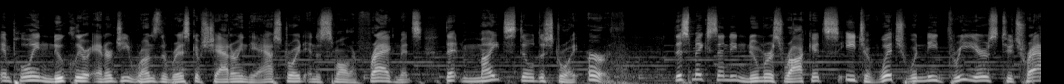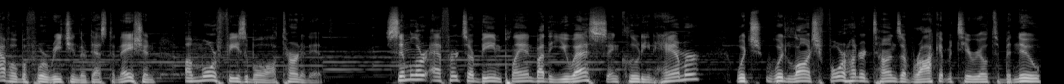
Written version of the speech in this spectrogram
employing nuclear energy runs the risk of shattering the asteroid into smaller fragments that might still destroy Earth. This makes sending numerous rockets, each of which would need three years to travel before reaching their destination, a more feasible alternative. Similar efforts are being planned by the US, including Hammer, which would launch 400 tons of rocket material to Bennu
